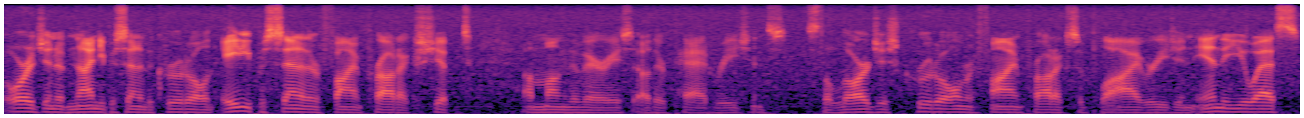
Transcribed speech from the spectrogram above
origin of 90% of the crude oil and 80% of the refined products shipped among the various other PAD regions. It's the largest crude oil and refined product supply region in the U.S.,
